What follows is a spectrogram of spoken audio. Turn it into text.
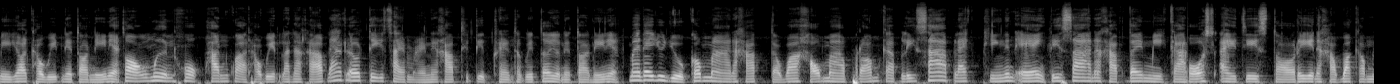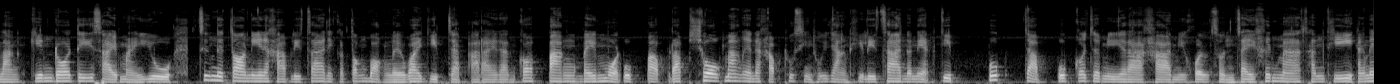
มียอดทวิตในตอนนี้เนี่ย26,000 กว่าทวิตแล้วนะครับ และโรตีสายไหมนะครับที่ติดเทรนด์ทวิตเตอร์อยู่ในตอนนี้เนี่ยไม่ได้อยู่ๆก็มานะครับ แต่ว่าเขามาพร้อมกับลิซ่าแบล็คพิงนั่นเองลิซ่านะครับได้มีการโพสต์ IG Story นะครับว่ากำลังกินโรตีสายไหมอยู่ ซึ่งในตอนนี้นะครับลิซ่าเนี่ยก็ต้องบอกเลยว่าหยิบจับอะไรนั้นก็ปังไปหมดปุบปับรับโชคมากเลยนะครับทุกสิ่งทุกอย่างที่ลิซ่านั้นเนี่ยหยิบปุ๊บ จับปุ๊บก็จะมีราคามีคนสนใจขึ้นมาทันทีทั้งใน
